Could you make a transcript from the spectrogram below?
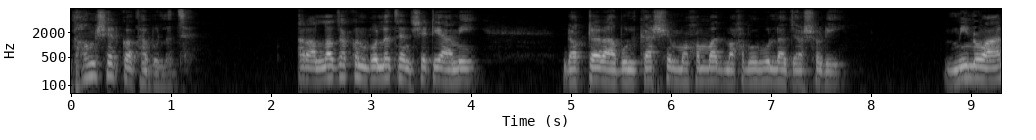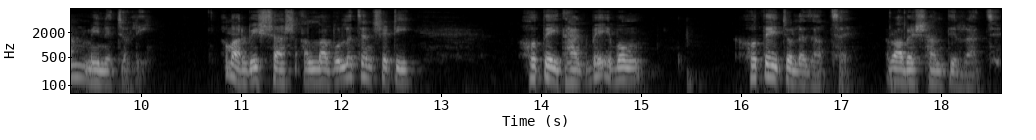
ধ্বংসের কথা বলেছে। আর আল্লাহ যখন বলেছেন, সেটি আমি ডক্টর আবুল কাশিম মোহাম্মদ মাহবুবুল্লাহ যশোরী মিনওয়ান মেনে চলি। আমার বিশ্বাস, আল্লাহ বলেছেন সেটি হতেই থাকবে এবং হতেই চলে যাচ্ছে রবের শান্তির রাজ্যে।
